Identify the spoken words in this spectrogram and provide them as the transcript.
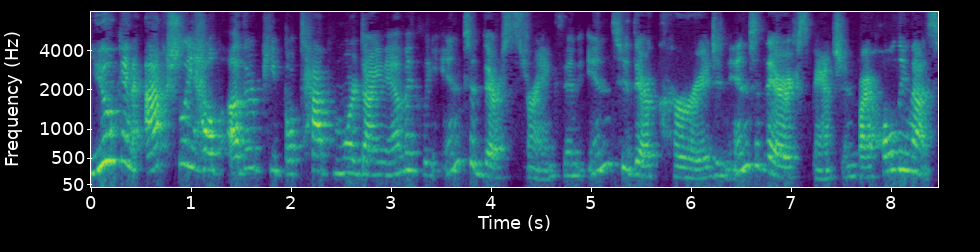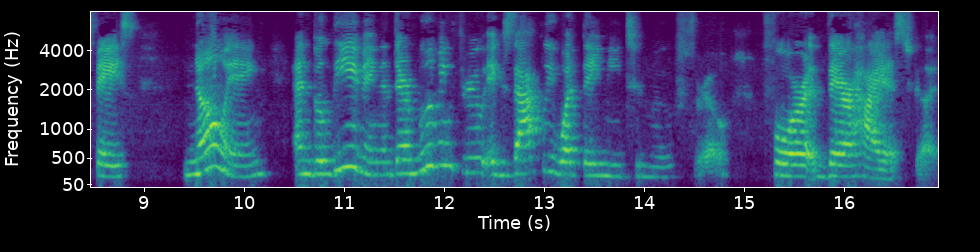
you can actually help other people tap more dynamically into their strength and into their courage and into their expansion by holding that space, knowing and believing that they're moving through exactly what they need to move through for their highest good.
